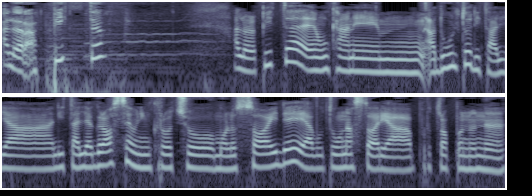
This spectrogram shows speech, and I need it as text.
Allora, Pete allora, Pitt è un cane mh, mm, adulto di taglia, di taglia, grossa, è un incrocio molossoide e ha avuto una storia purtroppo non,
